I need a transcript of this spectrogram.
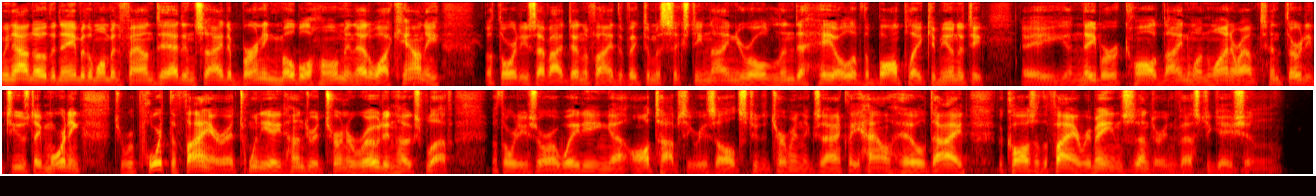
We now know the name of the woman found dead inside a burning mobile home in Etowah County. Authorities have identified the victim as 69 year old Linda Hale of the Ballplay community. A neighbor called 911 around 1030 Tuesday morning to report the fire at 2800 Turner Road in Hokes Bluff. Authorities are awaiting uh, autopsy results to determine exactly how Hale died. The cause of the fire remains under investigation.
